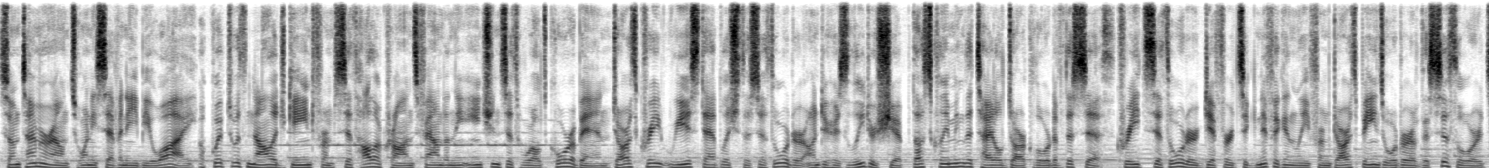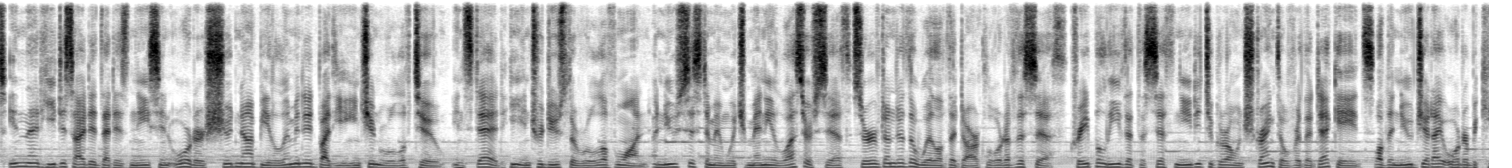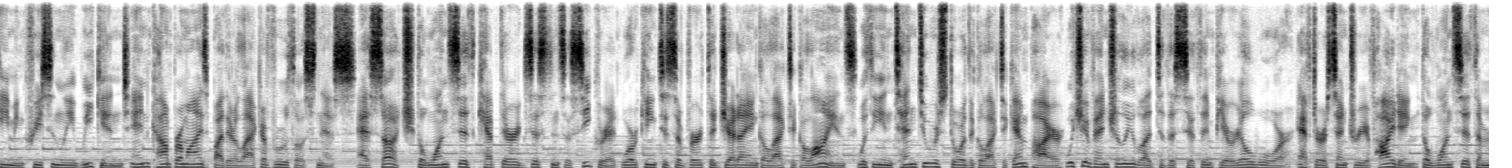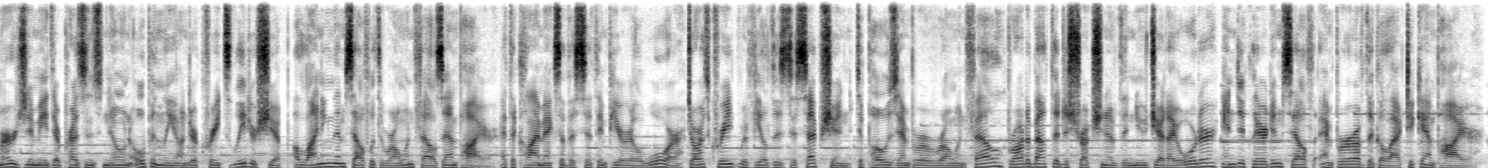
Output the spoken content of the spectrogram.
Sometime around 27 ABY, equipped with knowledge gained from Sith holocrons found on the ancient Sith world Korriban, Darth Krayt re-established the Sith Order under his leadership, thus claiming the title Dark Lord of the Sith. Krayt's Sith Order differed significantly from Darth Bane's Order of the Sith Lords in that he decided that his nascent order should not be limited by the ancient rule of two. Instead, he introduced the rule of one, a new system in which many lesser Sith served under the will of the Dark Lord of the Sith. Krayt believed that the Sith needed to grow in strength over the decades, while the new Jedi Order became increasingly weakened and compromised by their lack of ruthlessness. As such, the One Sith kept their existence a secret, working to subvert the Jedi and Galactic Alliance with the intent to restore the Galactic Empire, which eventually led to the Sith Imperial War. After a century of hiding, the One Sith emerged and made their presence known openly under Krayt's leadership, aligning themselves with Roan Fel's empire. At the climax of the Sith Imperial War, Darth Krayt revealed his deception, deposed Emperor Roan Fel, brought about the destruction of the new Jedi Order, and declared himself Emperor of the Galactic Empire.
